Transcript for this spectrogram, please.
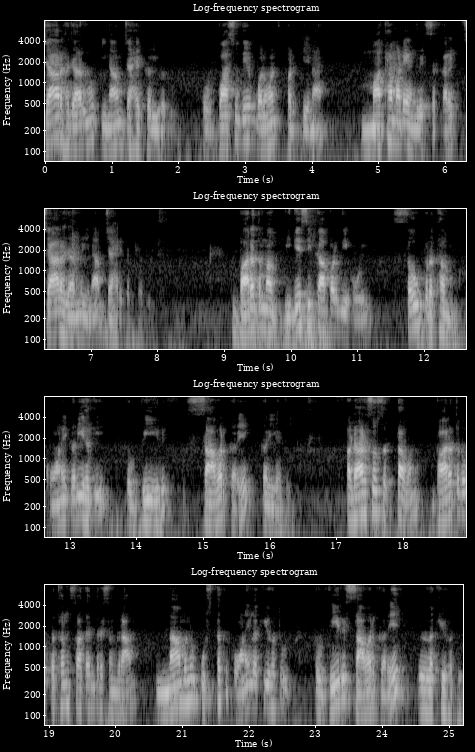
ચાર હજારનું ઇનામ જાહેર કર્યું હતું? તો વાસુદેવ બળવંત ફડકેના માથા માટે અંગ્રેજ સરકારે ચાર હજારનું ઇનામ જાહેર કર્યું હતું. ભારતમાં વિદેશી કાપડની હોળી સૌ પ્રથમ કોણે કરી હતી? તો વીર સાવરકરે કરી હતી. અઢારસો સત્તાવન ભારતનો પ્રથમ સ્વાતંત્ર્ય સંગ્રામ નામનું પુસ્તક કોણે લખ્યું હતું? તો વીર સાવરકરે લખ્યું હતું.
